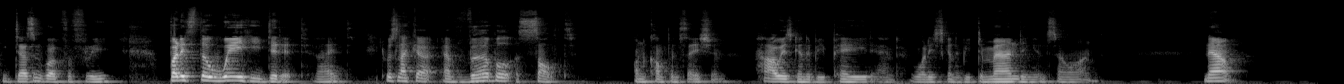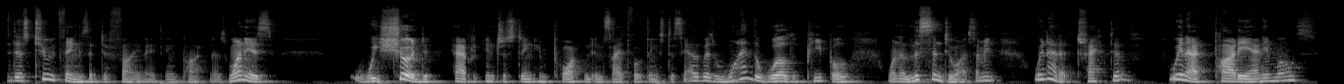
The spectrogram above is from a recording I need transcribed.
He doesn't work for free. But it's the way he did it, right? It was like a, a verbal assault on compensation, how he's going to be paid and what he's going to be demanding and so on. Now, there's two things that define, I think, partners. One is we should have interesting, important, insightful things to say. Otherwise, why in the world would people want to listen to us? I mean, we're not attractive. We're not party animals.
